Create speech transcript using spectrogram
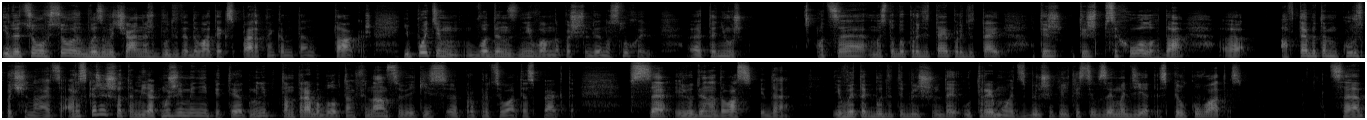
І до цього всього ви, звичайно ж, будете давати експертний контент також. І потім в один з днів вам напише людина: слухай, е, Танюш, оце ми з тобою про дітей, про дітей. а Ти ж ти ж психолог, да? Е, а в тебе там курс починається. А розкажи, що там і як? Може і мені піти? От мені там треба було б там фінансові якісь е, пропрацювати аспекти. Все, і людина до вас іде. І ви так будете більше людей утримувати, з більшою кількістю взаємодіяти, спілкуватись. Це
